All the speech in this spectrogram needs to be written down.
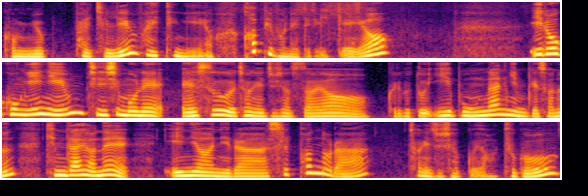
0687님 화이팅이에요. 커피 보내드릴게요. 1502님 진심몬의 애수 정해주셨어요. 그리고 또 이봉란님께서는 김다현의 인연이라 슬펐노라 청해주셨고요. 두 곡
